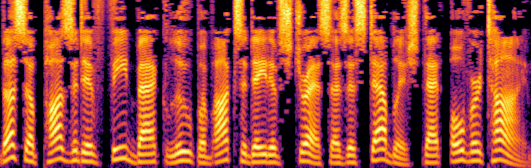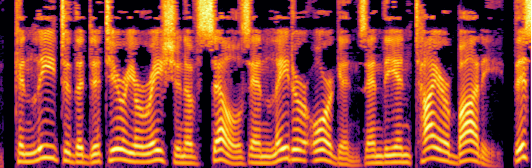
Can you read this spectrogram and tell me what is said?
Thus a positive feedback loop of oxidative stress is established that, over time, can lead to the deterioration of cells and later organs and the entire body. This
